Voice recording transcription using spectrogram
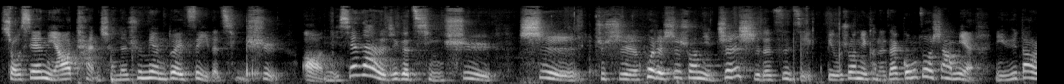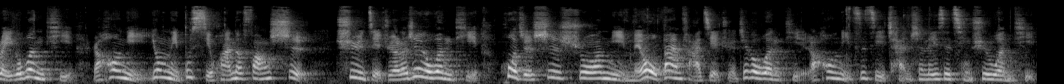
首先你要坦诚的去面对自己的情绪，呃，你现在的这个情绪是就是，或者是说你真实的自己，比如说你可能在工作上面你遇到了一个问题，然后你用你不喜欢的方式。去解决了这个问题，或者是说你没有办法解决这个问题，然后你自己产生了一些情绪问题，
